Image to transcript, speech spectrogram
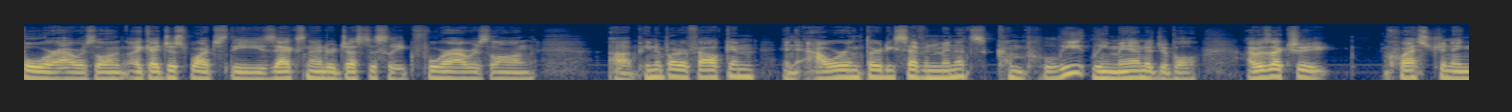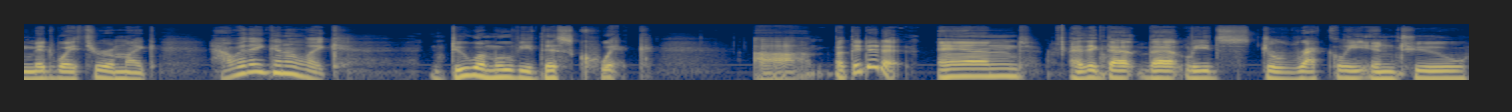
four hours long. Like I just watched the Zack Snyder Justice League, four hours long. Uh, Peanut Butter Falcon, an hour and 37 minutes, completely manageable. I was actually questioning midway through. I'm like, how are they gonna like do a movie this quick? Uh, but they did it, and I think that that leads directly into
